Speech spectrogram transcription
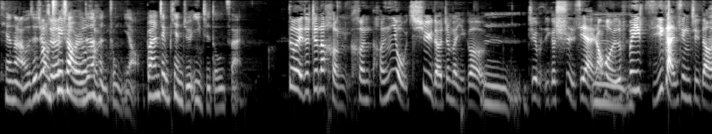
天呐，我觉得这种吹哨人真的很重要，不然这个骗局一直都在。对，就真的很很很有趣的这么一个嗯，这么一个事件，然后我就非极感兴趣的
